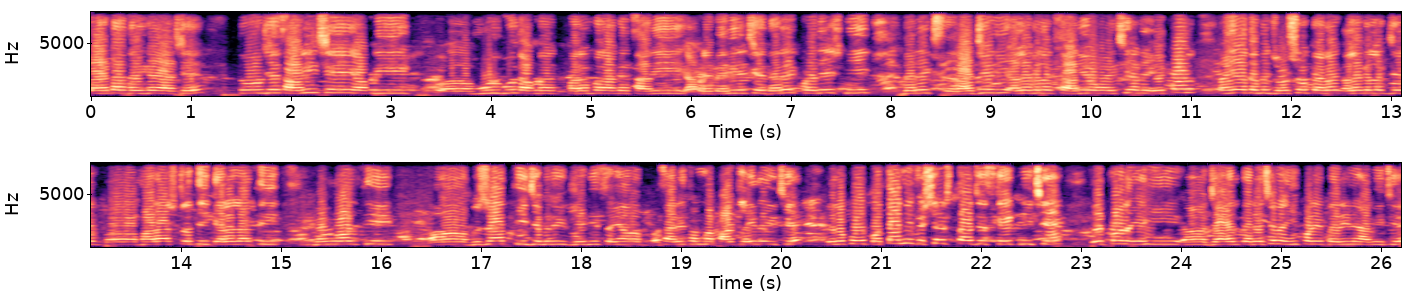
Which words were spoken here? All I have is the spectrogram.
તરતા થઈ ગયા છે. તો જે સાડી છે આપણી મૂળભૂત આપણા પરંપરાગત સાડી આપણે પહેરીએ છીએ. દરેક પ્રદેશની, દરેક રાજ્યની અલગ અલગ સાડીઓ હોય છે અને એ પણ અહીંયા તમે જોશો કે અલગ અલગ અલગ જે મહારાષ્ટ્રથી કેરલાથી બેંગોલથી ગુજરાતથી જે બધી લેડીઝ અહીંયા સારીથોનમાં પાર્ટ લઈ રહી છે, એ લોકોએ પોતાની વિશેષતા જે સ્ટેટની છે એ પણ અહીં જાહેર કરે છે અને અહીં પણ એ પહેરીને આવી છે.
